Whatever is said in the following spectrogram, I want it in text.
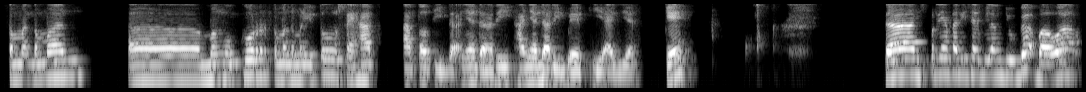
teman-teman Eh, mengukur teman-teman itu sehat atau tidaknya dari hanya dari BMI aja. Oke? Okay? Dan seperti yang tadi saya bilang juga bahwa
